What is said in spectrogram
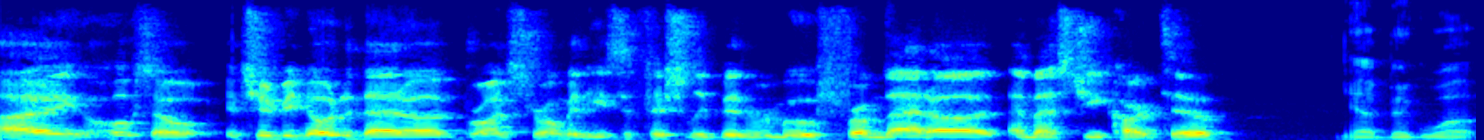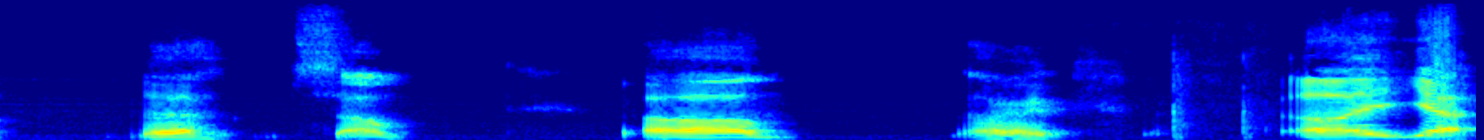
I hope so. It should be noted that uh, Braun Strowman he's officially been removed from that uh, MSG card too. Yeah, big whoop. Yeah. So, um, all right. Uh, yeah.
